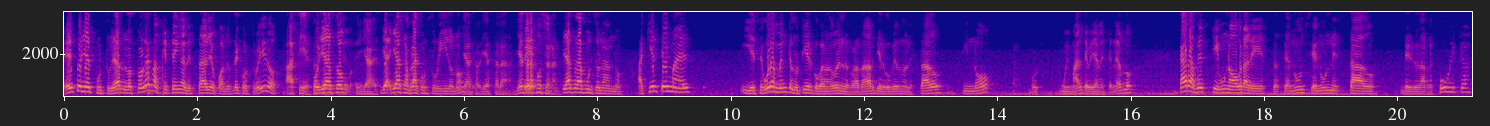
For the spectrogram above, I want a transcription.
eso ya es futurear. Los problemas que tenga el estadio cuando esté construido. Así es. Pues ya son. ya, ya, se habrá construido, ¿no? Ya, ya estará, ya estará funcionando. Ya estará funcionando. Aquí el tema es, y seguramente lo tiene el gobernador en el radar y el gobierno del estado. Si no, pues muy mal, deberían de tenerlo cada vez que una obra de esta se anuncia en un estado de la República,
